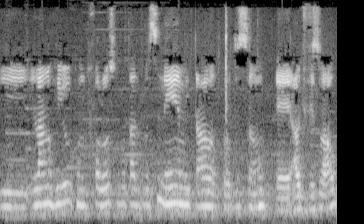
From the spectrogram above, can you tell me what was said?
e lá no Rio, como tu falou, sou voltado para cinema e tal, produção é, audiovisual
